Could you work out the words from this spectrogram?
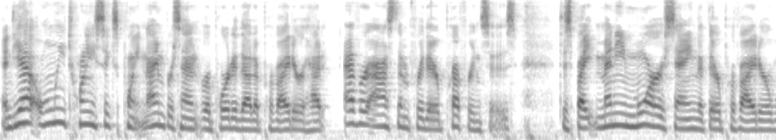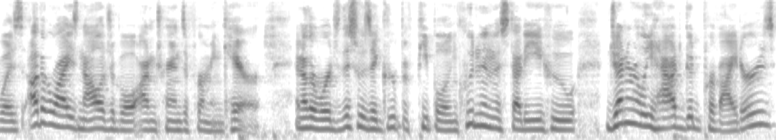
And yet, only 26.9% reported that a provider had ever asked them for their preferences, despite many more saying that their provider was otherwise knowledgeable on trans affirming care. In other words, this was a group of people included in the study who generally had good providers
